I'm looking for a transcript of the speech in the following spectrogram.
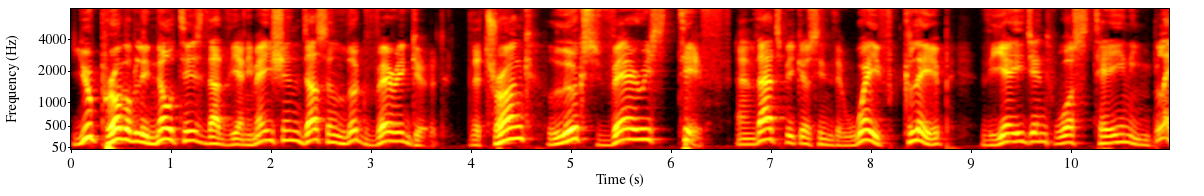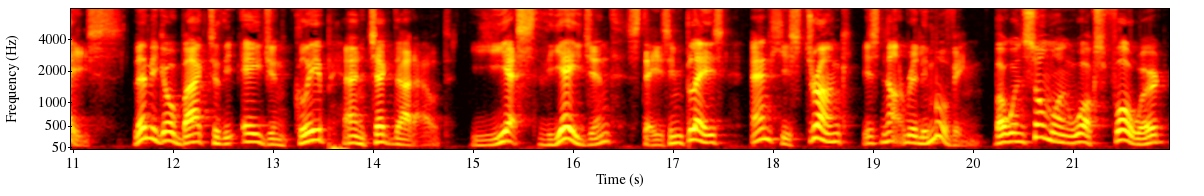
You probably noticed that the animation doesn't look very good. The trunk looks very stiff, and that's because in the wave clip, the agent was staying in place. Let me go back to the agent clip and check that out. Yes, the agent stays in place and his trunk is not really moving. But when someone walks forward,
